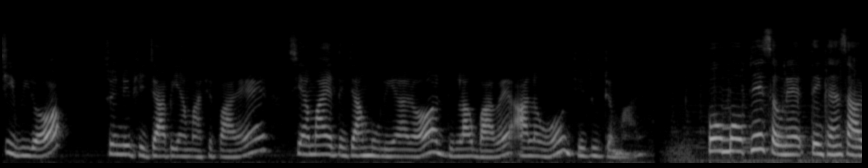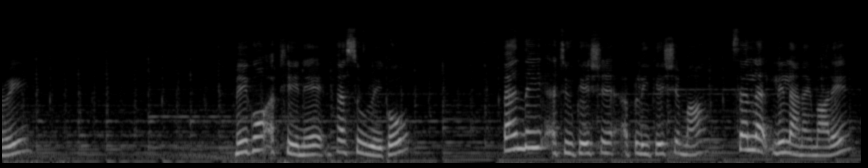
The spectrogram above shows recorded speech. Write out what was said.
ကြည့်ပြီးတော့ဆွေးနွေးဖြေကြားပေးရမှာဖြစ်ပါတယ်ဆီယမရဲ့သင်ကြားမှုလေးကတော့ဒီလောက်ပါပဲအားလုံးကိုကျေးဇူးတင်ပါတယ်ပုံမပြည့်စုံတဲ့သင်ခန်းစာတွေမိခွန်းအဖြေနဲ့မှတ်စုတွေကို Pandy Education Application မှာဆက်လက်လေ့လာနိုင်ပါတယ်။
